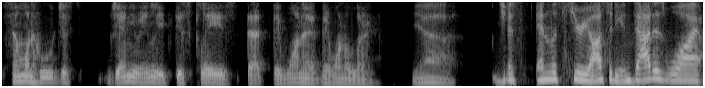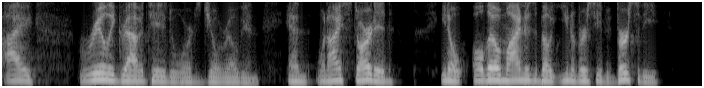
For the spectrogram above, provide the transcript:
someone who just genuinely displays that they want to they want to learn. Yeah. Just endless curiosity and that is why i really gravitated towards joe rogan. And when i started you know although mine was about university of adversity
